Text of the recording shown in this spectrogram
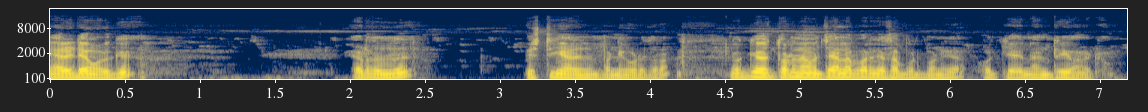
நேரடியாக உங்களுக்கு இடத்துல வந்து விசிட்டிங் அரேஞ்ச் பண்ணி கொடுத்துறோம். ஓகே தொடர்ந்து நம்ம சேனலை பாருங்கள் சப்போர்ட் பண்ணுங்கள் ஓகே நன்றி வணக்கம்.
